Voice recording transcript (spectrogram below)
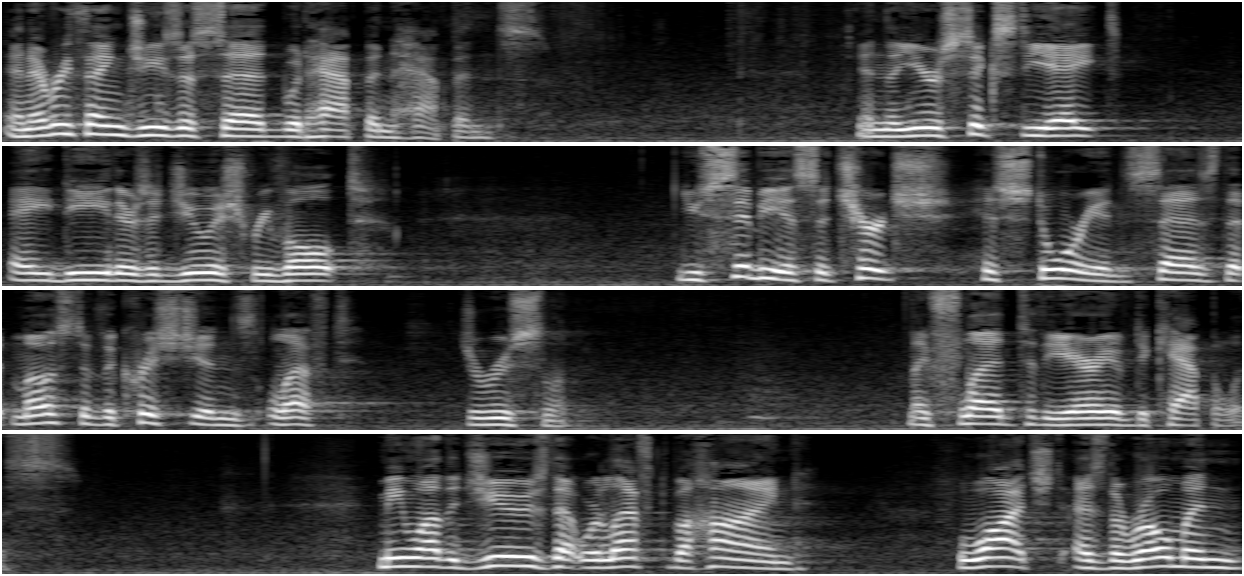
and everything Jesus said would happen happens. In the year 68 AD, there's a Jewish revolt. Eusebius, a church historian, says that most of the Christians left Jerusalem. They fled to the area of Decapolis. Meanwhile, the Jews that were left behind watched as the Roman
